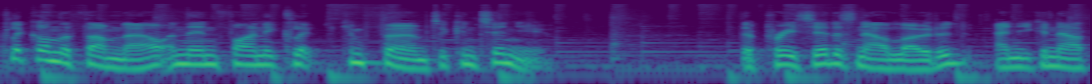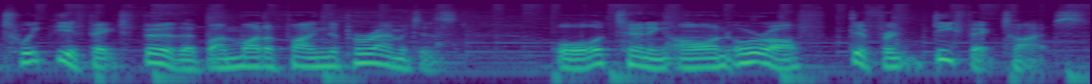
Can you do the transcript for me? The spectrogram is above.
Click on the thumbnail and then finally click Confirm to continue. The preset is now loaded and you can now tweak the effect further by modifying the parameters or turning on or off different defect types.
